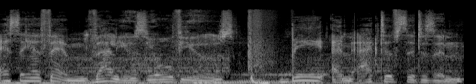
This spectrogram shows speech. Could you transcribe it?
SAFM values your views. Be an active citizen.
